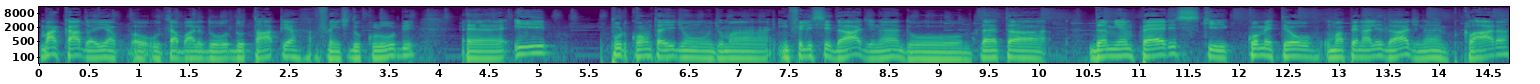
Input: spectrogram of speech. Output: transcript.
marcado aí a- o, o trabalho do, do Tapia à frente do clube. É, e por conta aí de, um, de uma infelicidade né, do atleta Damian Pérez, que cometeu uma penalidade né, clara,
